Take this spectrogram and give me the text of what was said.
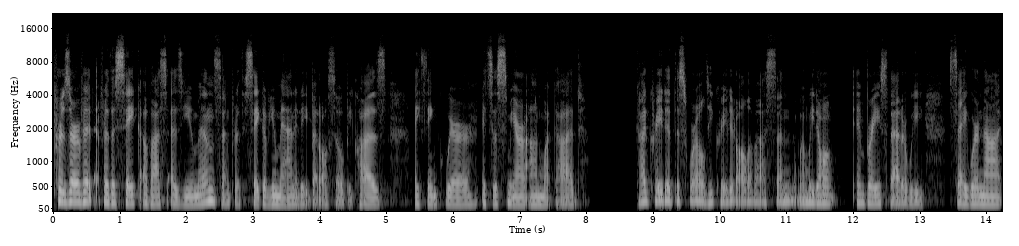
preserve it for the sake of us as humans and for the sake of humanity, but also because I think we're it's a smear on what God God created this world, He created all of us. And when we don't embrace that or we say we're not,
